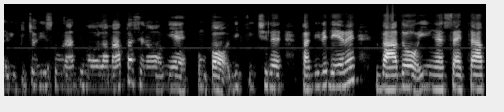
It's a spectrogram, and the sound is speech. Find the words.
Rimpicciolisco un attimo la mappa se no mi è un po' difficile farvi vedere. Vado in setup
